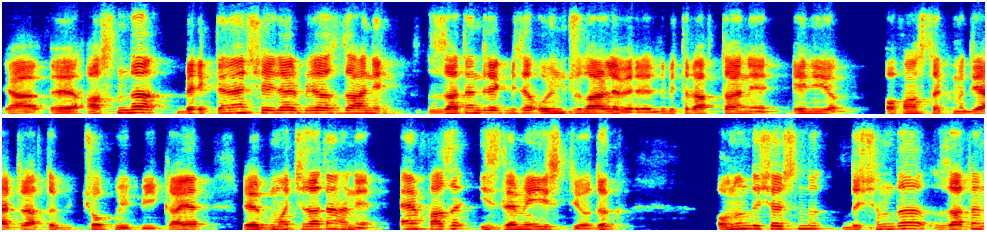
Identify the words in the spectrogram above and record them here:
Ya e, aslında beklenen şeyler biraz da hani zaten direkt bize oyuncularla verildi. Bir tarafta hani en iyi ofans takımı, diğer tarafta çok büyük bir hikaye ve bu maçı zaten hani en fazla izlemeyi istiyorduk. Onun dışarısında dışında zaten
